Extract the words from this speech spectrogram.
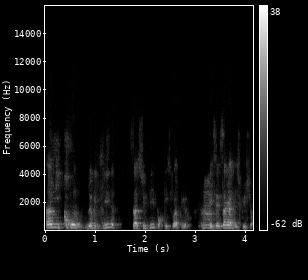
un micron de liquide, ça suffit pour qu'il soit pur. Et c'est ça la discussion.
